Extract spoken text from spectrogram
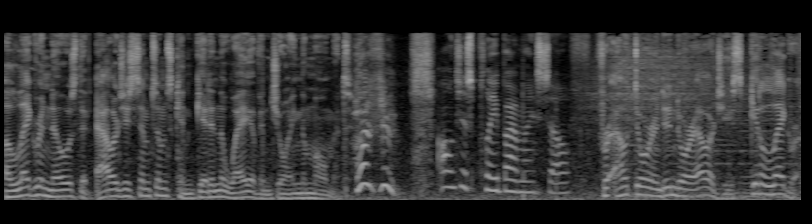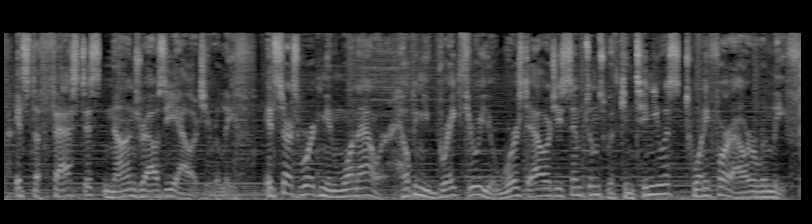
Allegra knows that allergy symptoms can get in the way of enjoying the moment. I'll just play by myself. For outdoor and indoor allergies, get Allegra. It's the fastest, non drowsy allergy relief. It starts working in one hour, helping you break through your worst allergy symptoms with continuous 24 hour relief.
